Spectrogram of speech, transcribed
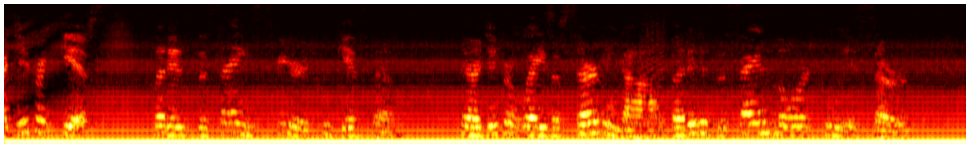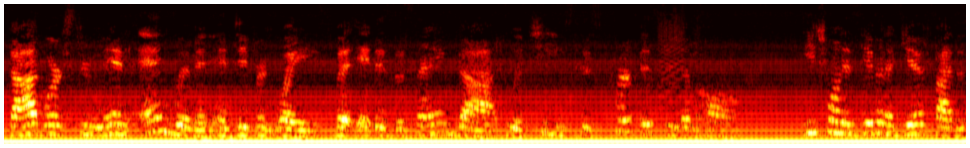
Are different gifts, but it is the same Spirit who gives them. There are different ways of serving God, but it is the same Lord who is served. God works through men and women in different ways, but it is the same God who achieves his purpose through them all. Each one is given a gift by the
